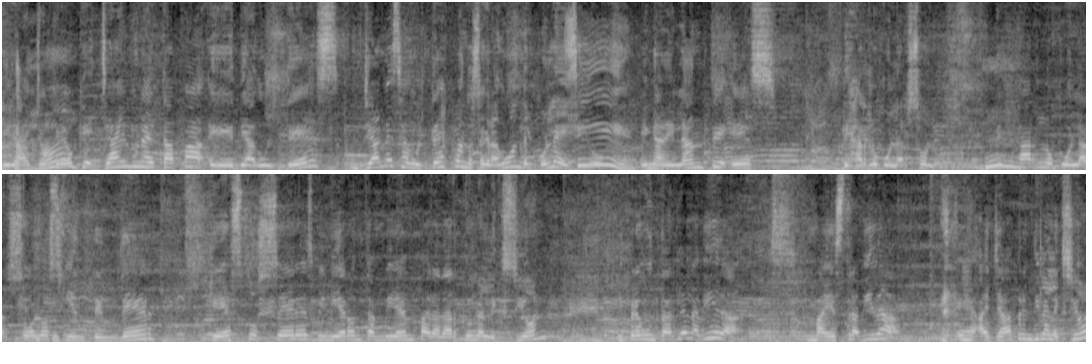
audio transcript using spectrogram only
Mira, yo creo que ya en una etapa eh, de adultez, llámese adultez cuando se gradúan del colegio, en adelante es dejarlo volar solos. Dejarlo volar solos y entender que estos seres vinieron también para darte una lección y preguntarle a la vida, maestra vida, eh, allá aprendí la lección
